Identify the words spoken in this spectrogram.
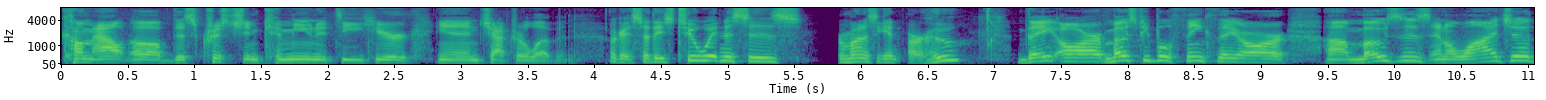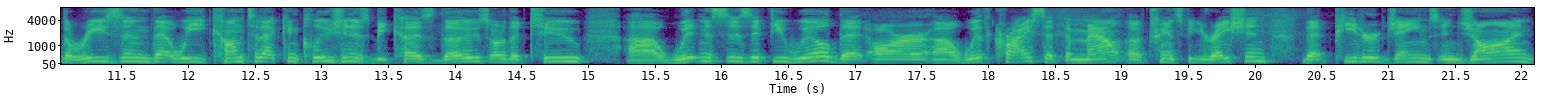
come out of this Christian community here in chapter 11. Okay, so these two witnesses, remind us again, are who? They are, most people think they are uh, Moses and Elijah. The reason that we come to that conclusion is because those are the two uh, witnesses, if you will, that are uh, with Christ at the Mount of Transfiguration that Peter, James, and John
